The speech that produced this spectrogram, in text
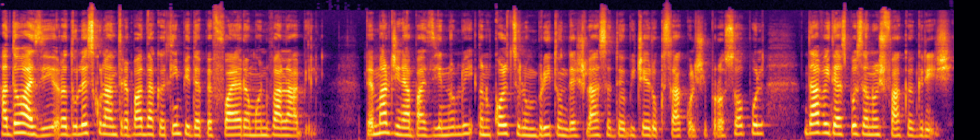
A doua zi, Rădulescu l-a întrebat dacă timpii de pe foaie rămân valabili. Pe marginea bazinului, în colțul umbrit unde își lasă de obicei rucsacul și prosopul, David i-a spus să nu-și facă griji.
